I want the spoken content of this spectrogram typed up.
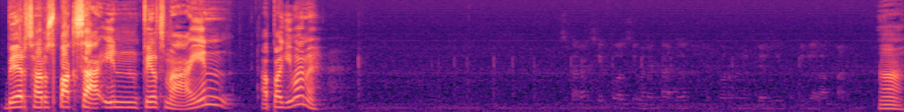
Bears harus paksain Fields main apa gimana? Nah.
